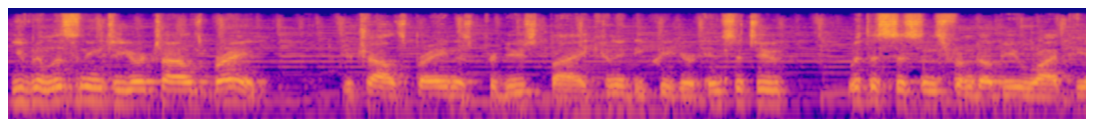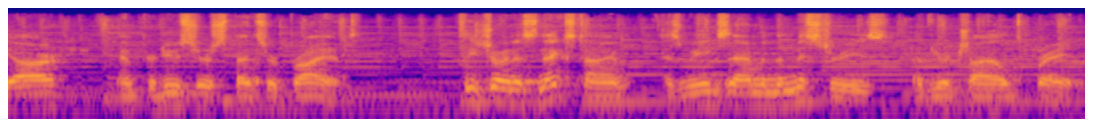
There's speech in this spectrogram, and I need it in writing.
You've been listening to Your Child's Brain. Your Child's Brain is produced by Kennedy Krieger Institute with assistance from WYPR and producer Spencer Bryant. Please join us next time as we examine the mysteries of your child's brain.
